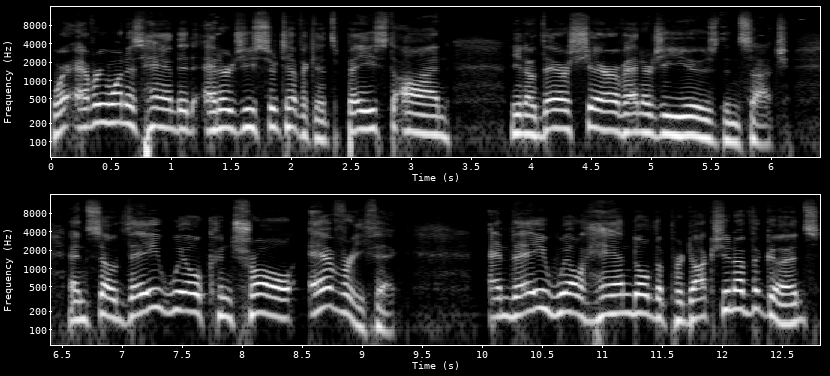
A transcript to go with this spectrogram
where everyone is handed energy certificates based on, you know, their share of energy used and such. And so they will control everything and they will handle the production of the goods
